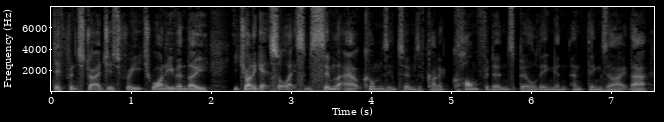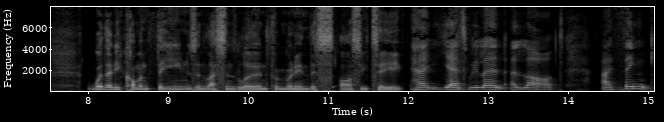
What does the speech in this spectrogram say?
different strategies for each one, even though you're trying to get sort of like some similar outcomes in terms of kind of confidence building and, and things like that. Were there any common themes and lessons learned from running this RCT? Uh, yes, we learned a lot. I think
